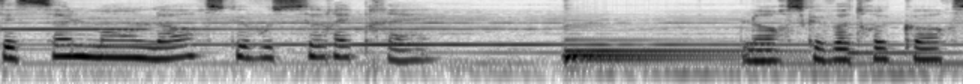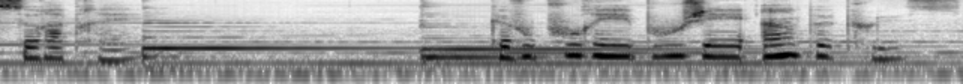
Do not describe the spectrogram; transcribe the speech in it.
C'est seulement lorsque vous serez prêt, lorsque votre corps sera prêt, que vous pourrez bouger un peu plus,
